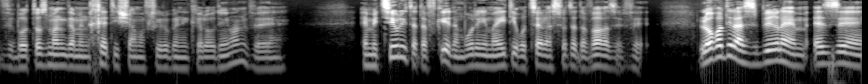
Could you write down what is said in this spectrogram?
ובאותו זמן גם הנחיתי שם אפילו בניקלודיון, והם הציעו לי את התפקיד, אמרו לי אם הייתי רוצה לעשות את הדבר הזה, ולא יכולתי להסביר להם איזה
